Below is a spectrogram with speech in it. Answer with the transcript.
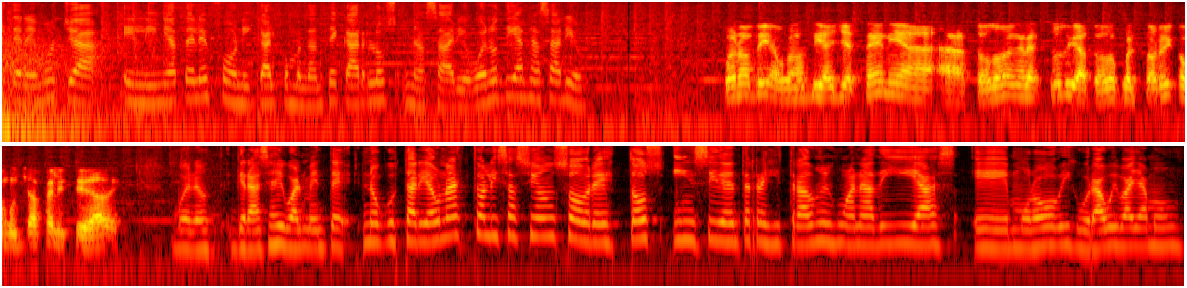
Y tenemos ya en línea telefónica al comandante Carlos Nazario. Buenos días, Nazario. Buenos días, buenos días Yesenia, a todos en el estudio, a todo Puerto Rico, muchas felicidades. Bueno, gracias igualmente. Nos gustaría una actualización sobre estos incidentes registrados en Juana Díaz, eh, Morovis, Jurado y Bayamón.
